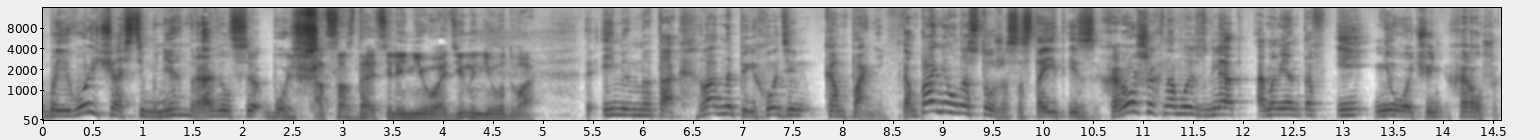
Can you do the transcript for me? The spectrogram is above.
боевой части мне нравился больше. От создателей Neo 1 и Neo 2. Именно так. Ладно, переходим к компании. Компания у нас тоже состоит из хороших, на мой взгляд, моментов и не очень хороших.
